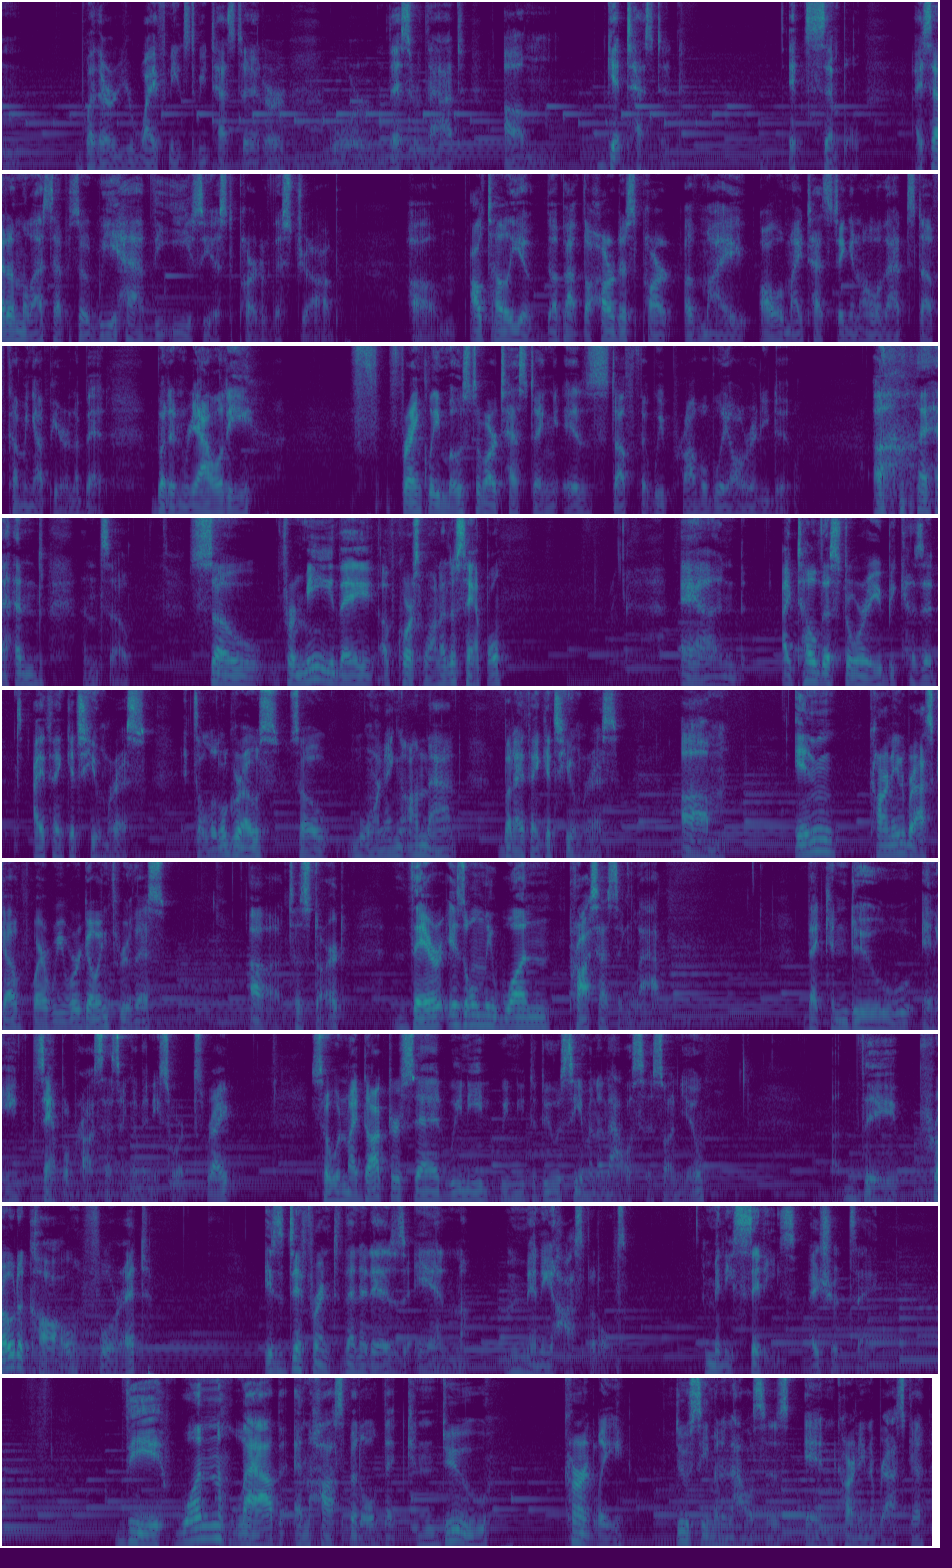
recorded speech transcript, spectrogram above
whether your wife needs to be tested or or this or that. Um, get tested. It's simple. I said on the last episode we have the easiest part of this job. Um, I'll tell you about the hardest part of my all of my testing and all of that stuff coming up here in a bit. But in reality, f- frankly, most of our testing is stuff that we probably already do. Uh, and and so so for me they of course wanted a sample and i tell this story because it i think it's humorous It's a little gross, so warning on that, but I think it's humorous. Um, in Kearney, Nebraska, where we were going through this uh, to start, there is only one processing lab that can do any sample processing of any sorts, right? So when my doctor said we need we need to do a semen analysis on you, the protocol for it is different than it is in many hospitals, many cities, I should say. The one lab and hospital that can do currently do semen analysis in Kearney, Nebraska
